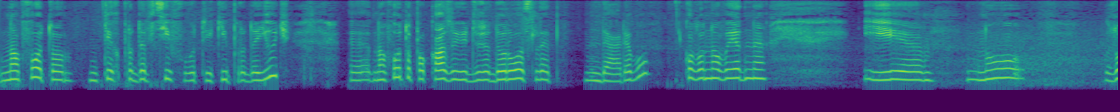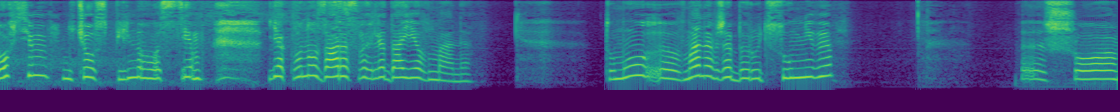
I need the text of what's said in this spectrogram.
На фото тих продавців, от, які продають, е, на фото показують вже доросле дерево колоновидне. І е, ну, зовсім нічого спільного з цим, як воно зараз виглядає в мене. Тому е, в мене вже беруть сумніви, е, що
